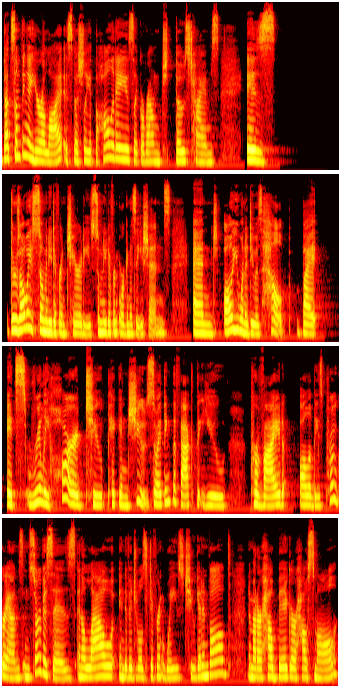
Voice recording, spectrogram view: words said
that's something I hear a lot, especially at the holidays, like around those times, is there's always so many different charities, so many different organizations, and all you want to do is help, but it's really hard to pick and choose. So I think the fact that you provide all of these programs and services and allow individuals different ways to get involved, no matter how big or how small,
